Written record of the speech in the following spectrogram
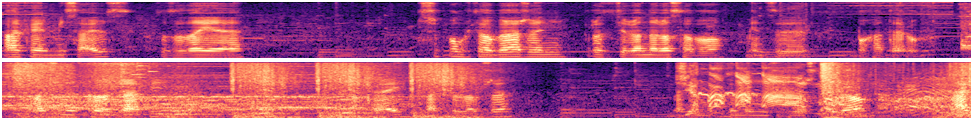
Arcane Missiles, to zadaje 3 punkty obrażeń rozdzielone losowo między bohaterów. Zobaczymy w kogo. Okej, bardzo dobrze. Mógł wymienić tego. Tak,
